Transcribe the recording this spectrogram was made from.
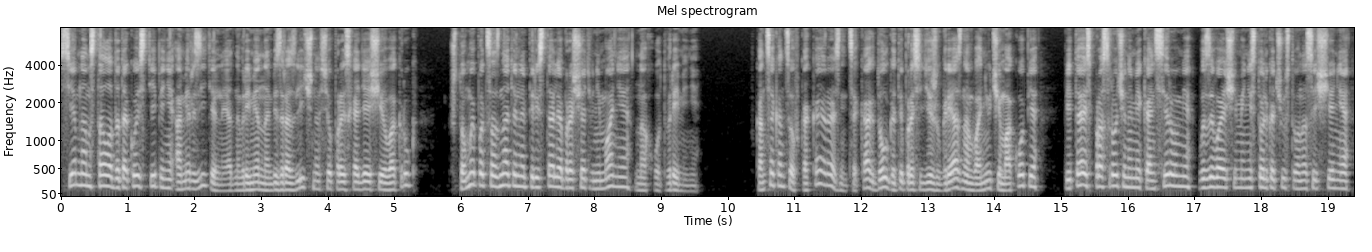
всем нам стало до такой степени омерзительно и одновременно безразлично все происходящее вокруг, что мы подсознательно перестали обращать внимание на ход времени. В конце концов, какая разница, как долго ты просидишь в грязном, вонючем окопе, питаясь просроченными консервами, вызывающими не столько чувство насыщения,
